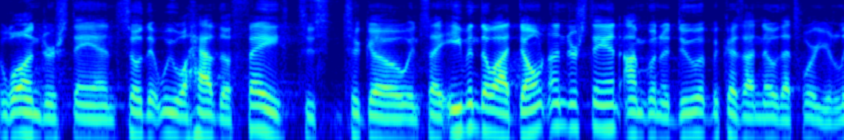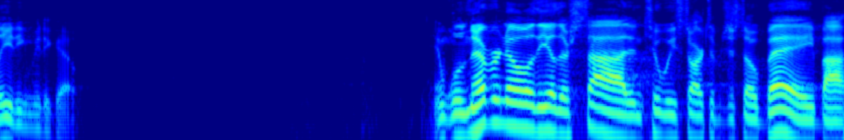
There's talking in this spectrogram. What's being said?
will understand so that we will have the faith to, to go and say, even though I don't understand, I'm going to do it because I know that's where you're leading me to go. And we'll never know the other side until we start to just obey by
